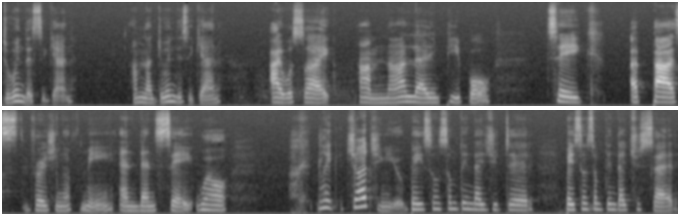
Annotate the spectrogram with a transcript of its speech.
doing this again. I'm not doing this again. I was like, I'm not letting people take a past version of me and then say, well, like judging you based on something that you did, based on something that you said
